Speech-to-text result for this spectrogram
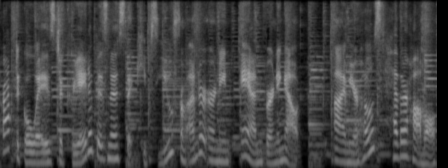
practical ways to create a business that keeps you from under earning and burning out. I'm your host, Heather Hommel.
